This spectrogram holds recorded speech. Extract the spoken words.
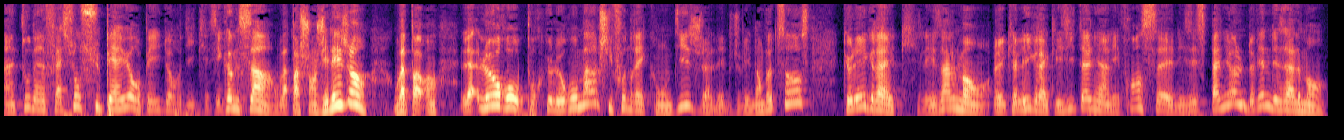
un taux d'inflation supérieur aux pays nordiques. C'est comme ça, on ne va pas changer les gens. On va pas l'euro pour que l'euro marche, il faudrait qu'on dise, je vais dans votre sens, que les Grecs, les Allemands, euh, que les Grecs, les Italiens, les Français, les Espagnols deviennent des Allemands.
